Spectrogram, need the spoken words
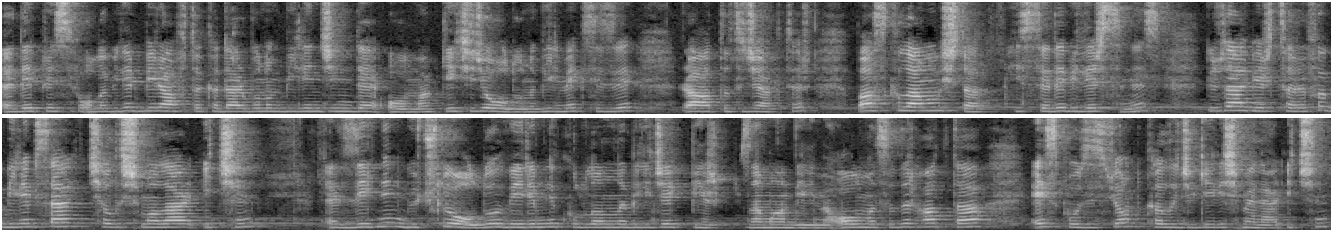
e, depresif olabilir. Bir hafta kadar bunun bilincinde olmak, geçici olduğunu bilmek sizi rahatlatacaktır. Baskılanmış da hissedebilirsiniz. Güzel bir tarafı bilimsel çalışmalar için e, zihnin güçlü olduğu, verimli kullanılabilecek bir zaman dilimi olmasıdır. Hatta es pozisyon kalıcı gelişmeler için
